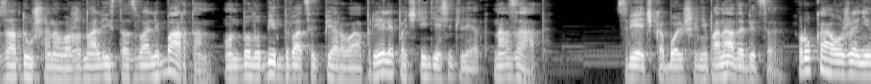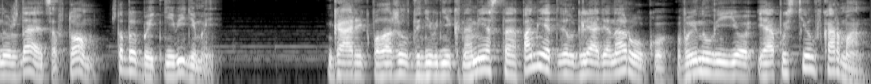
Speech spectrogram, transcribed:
Задушенного журналиста звали Бартон, он был убит 21 апреля почти 10 лет назад. Свечка больше не понадобится. Рука уже не нуждается в том, чтобы быть невидимой. Гарик положил дневник на место, помедлил, глядя на руку, вынул ее и опустил в карман.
